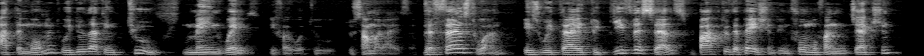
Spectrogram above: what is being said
At the moment, we do that in two main ways, if I were to, to summarize it. The first one is we try to give the cells back to the patient in form of an injection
